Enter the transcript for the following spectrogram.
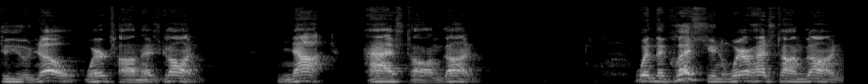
do you know where Tom has gone? Not has Tom gone. When the question, Where has Tom gone?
